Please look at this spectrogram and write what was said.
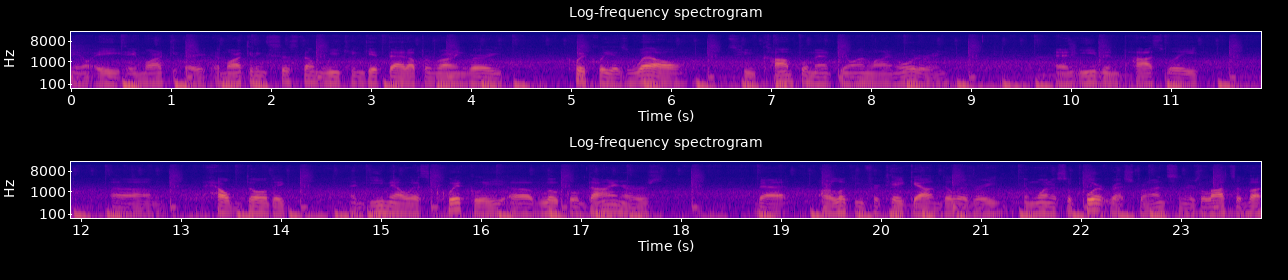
you know, a, a, market, a, a marketing system, we can get that up and running very quickly as well to complement the online ordering and even possibly um, help build a, an email list quickly of local diners that are looking for takeout and delivery and want to support restaurants, and there's lots of uh,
